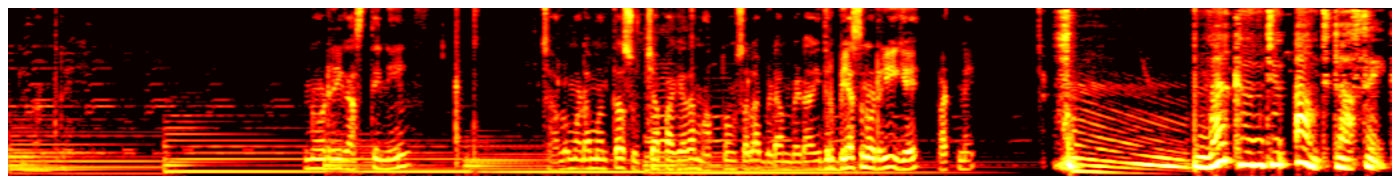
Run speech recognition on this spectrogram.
ಇಲ್ಲಿ ನೋಡ್ರಿ ಈಗ ಹಸ್ತೀನಿ ಚಾಲು ಮಾಡಮಂತ ಸ್ವಿಚ್ ಆಫ್ ಆಗ್ಯದ ಮತ್ತೊಂದ್ಸಲ ಬಿಡಂ ಬೇಡ. ಇದ್ರ ಬೇಸ್ ನೋಡ್ರಿ ಹೀಗೆ ಪಟ್ನೆ. ವೆಲ್ಕಮ್ ಟು ಔಟ್ ಕ್ಲಾಸಿಕ್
